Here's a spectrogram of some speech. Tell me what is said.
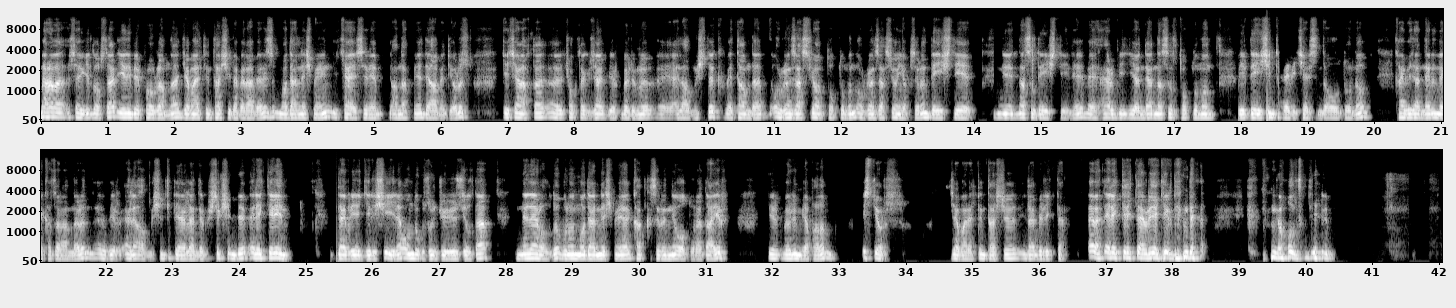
Merhaba sevgili dostlar. Yeni bir programla Cemalettin Taş ile beraberiz. Modernleşmenin hikayesini anlatmaya devam ediyoruz. Geçen hafta e, çok da güzel bir bölümü e, ele almıştık ve tam da organizasyon, toplumun organizasyon yapısının değiştiği, nasıl değiştiğini ve her bir yönden nasıl toplumun bir değişim talebi içerisinde olduğunu, kaybedenlerin ve kazananların e, bir ele almıştık, değerlendirmiştik. Şimdi elektriğin devreye girişiyle 19. yüzyılda neler oldu, bunun modernleşmeye katkısının ne olduğuna dair bir bölüm yapalım istiyoruz. Cemalettin Taşçı ile birlikte. Evet, elektrik devreye girdiğinde ne oldu diyelim.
